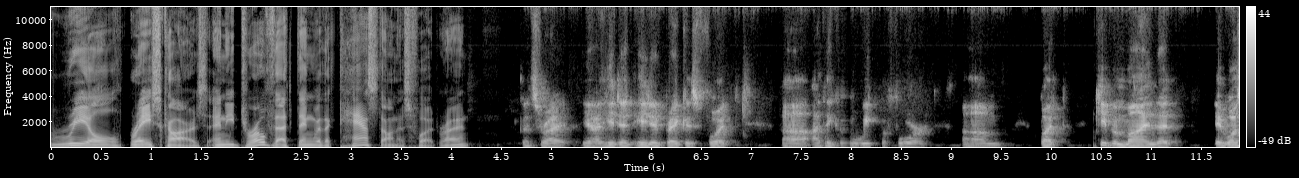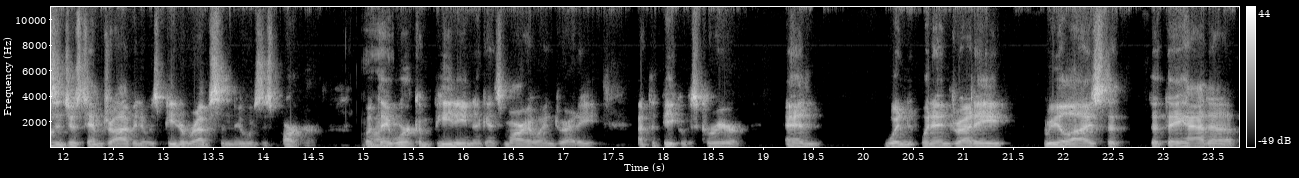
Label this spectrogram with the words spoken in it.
real race cars, and he drove that thing with a cast on his foot, right? That's right. Yeah, he did. He did break his foot. Uh, I think a week before. Um, but keep in mind that it wasn't just him driving; it was Peter Revson who was his partner. But right. they were competing against Mario Andretti at the peak of his career. And when when Andretti realized that that they had a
